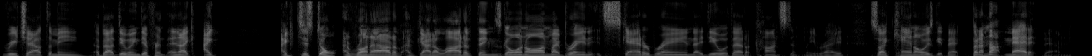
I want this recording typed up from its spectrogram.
reach out to me about doing different, and I, I, I just don't. I run out of. I've got a lot of things going on. My brain, it's scatterbrained. I deal with that constantly, right? So I can't always get back. But I'm not mad at them,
